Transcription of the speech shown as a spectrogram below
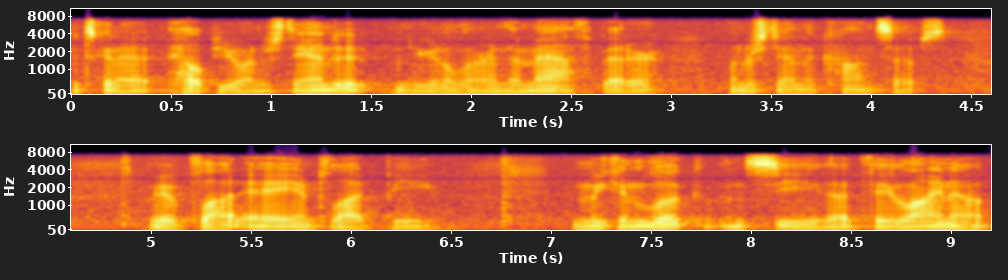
It's going to help you understand it, and you're going to learn the math better, understand the concepts. We have plot A and plot B, and we can look and see that they line up.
